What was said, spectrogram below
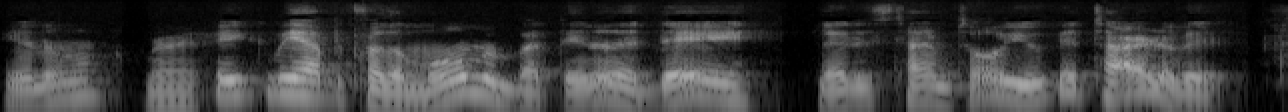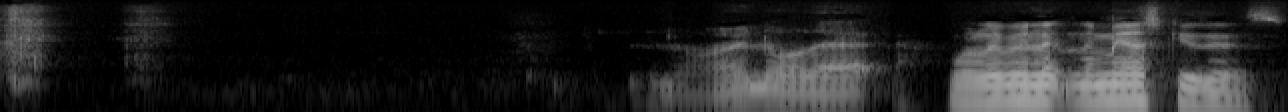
You know, Right. you can be happy for the moment, but at the end of the day, let its time tell you, get tired of it. No, I know that. Well, let me let, let me ask you this,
